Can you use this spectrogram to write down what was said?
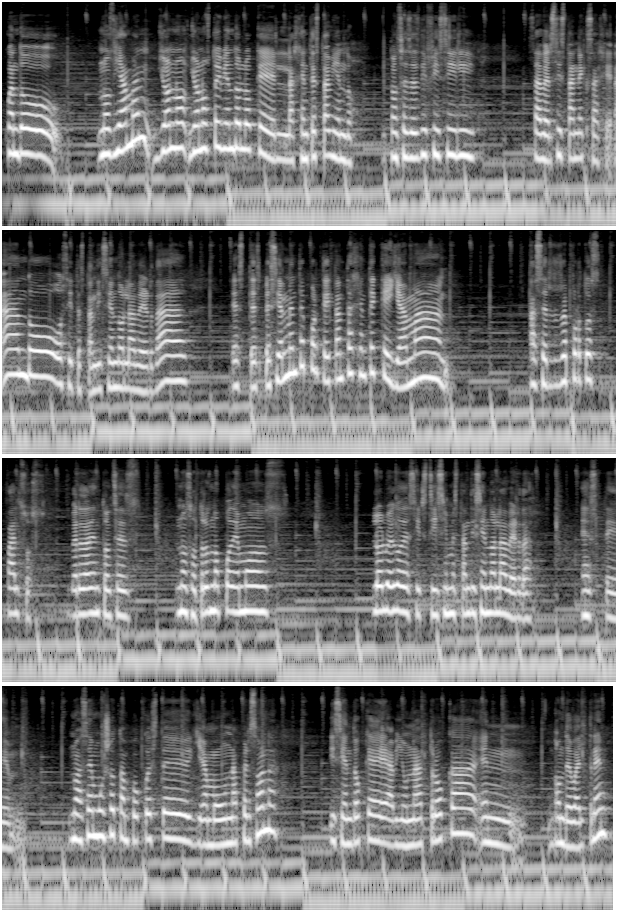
cuando nos llaman, yo no, yo no estoy viendo lo que la gente está viendo. Entonces es difícil saber si están exagerando o si te están diciendo la verdad. Este, especialmente porque hay tanta gente que llama a hacer reportes falsos, ¿verdad? Entonces nosotros no podemos lo luego decir, sí, sí me están diciendo la verdad. Este, no hace mucho tampoco este llamó una persona diciendo que había una troca en donde va el tren.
